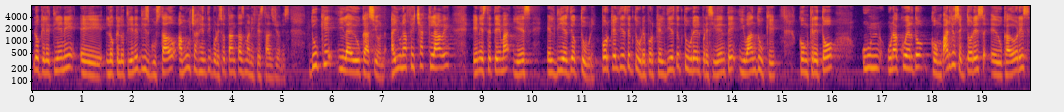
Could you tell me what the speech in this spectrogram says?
lo que, le tiene, eh, lo que lo tiene disgustado a mucha gente y por eso tantas manifestaciones. Duque y la educación. Hay una fecha clave en este tema y es el 10 de octubre. ¿Por qué el 10 de octubre? Porque el 10 de octubre el presidente Iván Duque concretó un, acuerdo con varios sectores educadores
